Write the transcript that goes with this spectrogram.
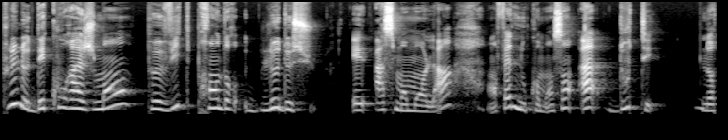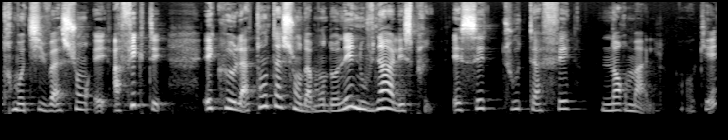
plus le découragement peut vite prendre le dessus. Et à ce moment-là, en fait, nous commençons à douter. Notre motivation est affectée et que la tentation d'abandonner nous vient à l'esprit. Et c'est tout à fait normal. ok?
